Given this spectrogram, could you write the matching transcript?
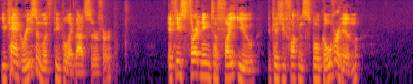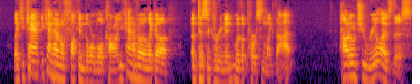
you can't reason with people like that, surfer. If he's threatening to fight you because you fucking spoke over him, like you can't you can't have a fucking normal con you can't have a like a a disagreement with a person like that. How don't you realize this?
